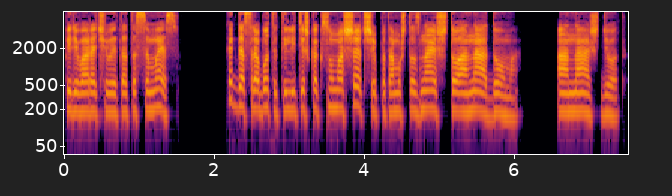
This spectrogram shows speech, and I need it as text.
переворачивает от СМС, когда с работы ты летишь как сумасшедший, потому что знаешь, что она дома. Она ждет.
